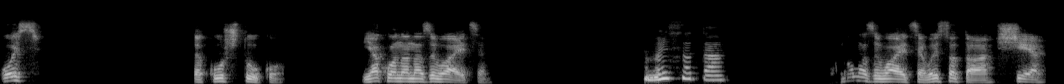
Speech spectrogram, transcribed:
ось таку штуку. Як вона називається? висота. Вона називається висота ще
